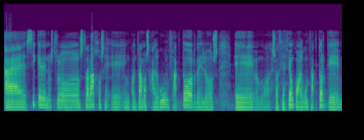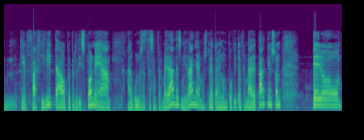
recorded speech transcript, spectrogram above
ah, sí que de nuestros trabajos eh, eh, encontramos algún factor de los, eh, asociación con algún factor que, que facilita o que predispone a algunas de estas enfermedades, migraña, hemos estudiado también un poquito enfermedad de Parkinson, pero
